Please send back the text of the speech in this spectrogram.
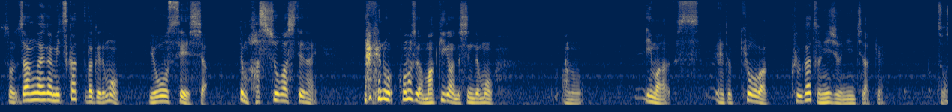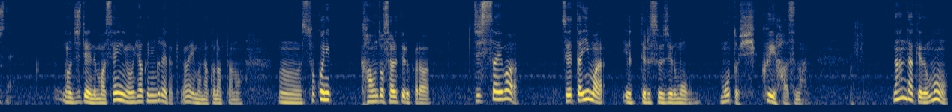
ー、その残骸が見つかっただけでも陽性者。でも発症はしてない。だけどこの人が末期がんで死んでもあの今、えーと、今日は9月22日だっけ？そうですね。の時点で、まあ、1400人ぐらいだっけかな今亡くなったの、うん、そこにカウントされてるから実際は絶対今言ってる数字よりももっと低いはずなん。なんだけども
